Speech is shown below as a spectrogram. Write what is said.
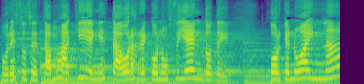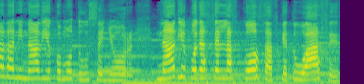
Por eso estamos aquí en esta hora reconociéndote, porque no hay nada ni nadie como tú, Señor. Nadie puede hacer las cosas que tú haces.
